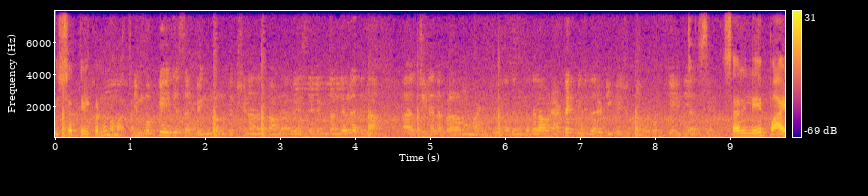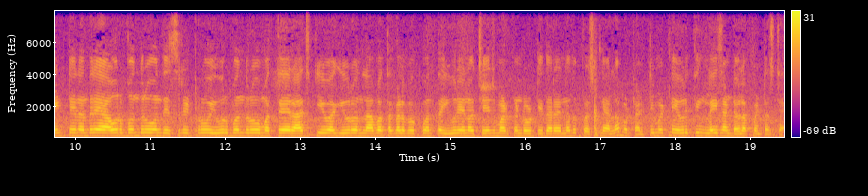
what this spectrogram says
ವಿಷಯ ತಿಳ್ಕೊಂಡು ನಾವು ಮಾತಾಡ್ತೀವಿ. ನಿಮ್ಗೆ ಒಪ್ಪಿಗೆ ಇದೆಯಾ ಸರ್? ಬೆಂಗಳೂರು ದಕ್ಷಿಣ ರಾಮನಗರ ಹೆಸರಲ್ಲಿ ನಿಮ್ಮ ತಂದೆಯವರು ಅದನ್ನ ಆ, ಪ್ರಾರಂಭ ಮಾಡಿದ್ದು ಈಗ ಅದನ್ನು ಬದಲಾವಣೆ ಹಠಕ್ಕೆ ಬಿದ್ದಿದ್ದಾರೆ ಡಿ ಕೆ ಶಿವಕುಮಾರ್ ಒಪ್ಪಿಗೆ ಇದೆಯಾ ಅದಕ್ಕೆ? ಸರ್ ಇಲ್ಲಿ ಪಾಯಿಂಟ್ ಏನಂದರೆ ಅವ್ರು ಬಂದರು ಒಂದು ಹೆಸರಿಟ್ರು ಇವ್ರು ಬಂದರು ಮತ್ತೆ ರಾಜಕೀಯವಾಗಿ ಇವರೊಂದು ಲಾಭ ತಗೊಳ್ಬೇಕು ಅಂತ ಇವರೇನೋ ಚೇಂಜ್ ಮಾಡ್ಕೊಂಡು ಹೊರಟಿದ್ದಾರೆ ಅನ್ನೋದು ಪ್ರಶ್ನೆ ಅಲ್ಲ but ultimately everything lies and development ಅಷ್ಟೇ.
